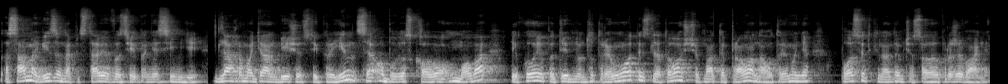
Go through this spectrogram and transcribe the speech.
а саме візи на підставі воз'єднання сім'ї. Для громадян більшості країн це обов'язкова умова, якої потрібно дотримуватись для того, щоб мати право на отримання посвідки на тимчасове проживання.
